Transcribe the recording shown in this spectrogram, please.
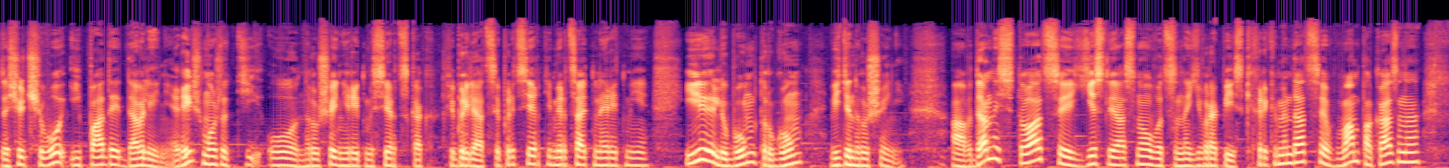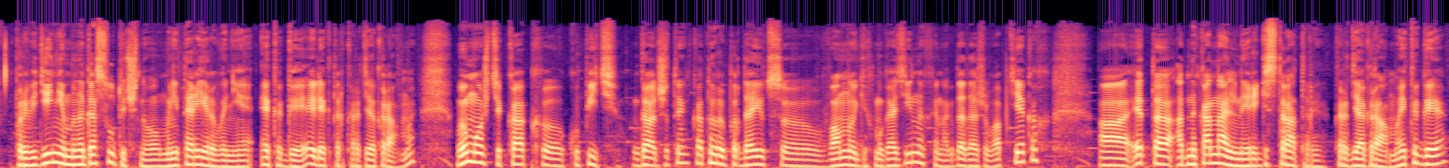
за счет чего и падает давление. Речь может идти о нарушении ритма сердца, как фибрилляция предсердия, мерцательная аритмия, или любом другом виде нарушений. А в данной ситуации, если основываться на европейских рекомендациях, вам показано проведение многосуточного мониторирования ЭКГ, электрокардиограммы, вы можете как э, купить гаджеты, которые продаются во многих магазинах, иногда даже в аптеках. А, это одноканальные регистраторы кардиограммы ЭКГ.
